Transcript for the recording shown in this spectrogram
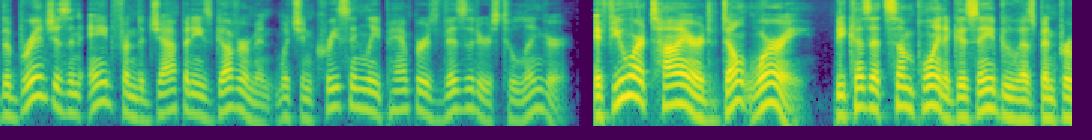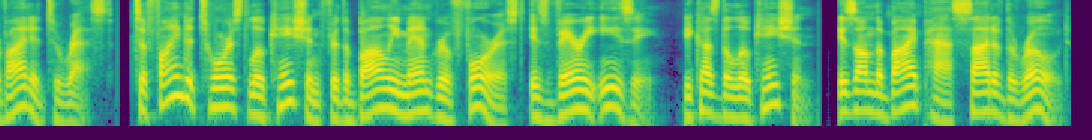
the bridge is an aid from the Japanese government which increasingly pampers visitors to linger. If you are tired, don't worry, because at some point a gazebo has been provided to rest. To find a tourist location for the Bali mangrove forest is very easy, because the location is on the bypass side of the road,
